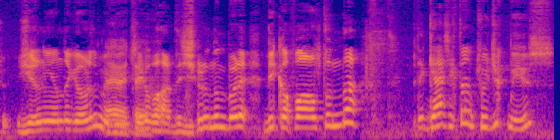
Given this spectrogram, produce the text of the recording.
Şu Giroud'un yanında gördün mü? Evet, bir şey evet. vardı. Giroud'un böyle bir kafa altında. Bir de gerçekten çocuk bir yüz.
